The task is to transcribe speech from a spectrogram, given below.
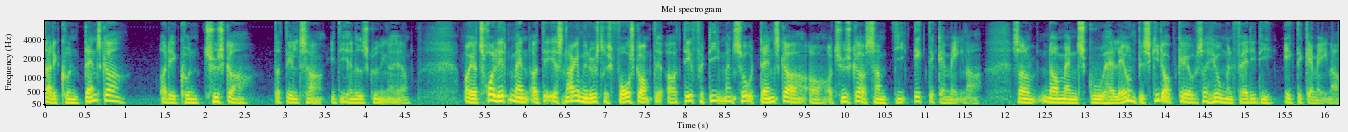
der er det kun danskere, og det er kun tyskere, der deltager i de her nedskydninger her. Og jeg tror lidt, man, og det, jeg snakker med en østrisk forsker om det, og det er fordi, man så danskere og, og tyskere som de ægte germanere. Så når man skulle have lavet en beskidt opgave, så hævde man fat i de ægte germanere.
